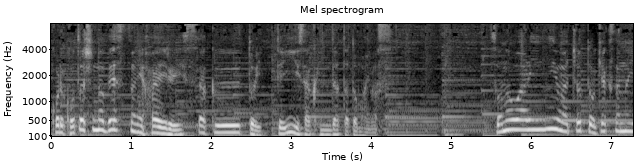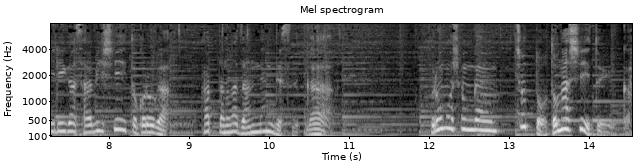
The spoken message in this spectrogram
これ今年のベストに入る一作と言っていい作品だったと思います。その割にはちょっとお客さんの入りが寂しいところがあったのが残念ですがプロモーションがちょっとおとなしいというか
